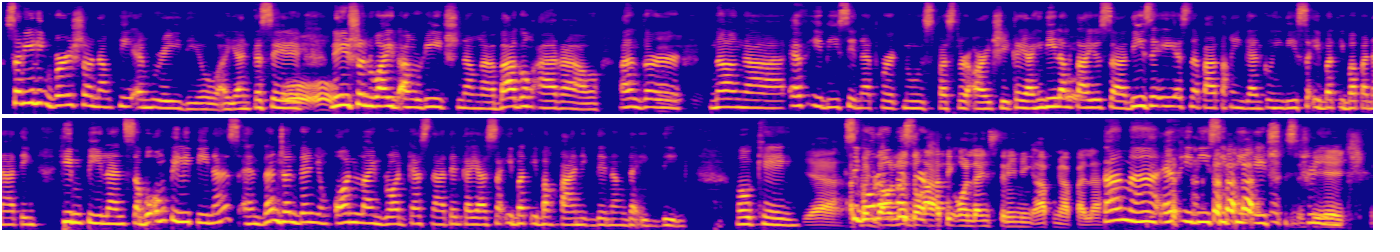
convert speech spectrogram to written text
sariling version ng TM Radio. Ayan, kasi Oo. nationwide ang reach ng ah, bagong araw under ng ah, FEBC Network News, Pastor Archie. Kaya hindi lang Oo. tayo sa DZAS na papakinggan, kung hindi sa iba't iba pa nating himpilan sa buong Pilipinas. And nandyan din yung online broadcast natin, kaya sa iba't ibang panig din ng daigdig. Okay. Yeah. At Siguro, mag-download Pastor- ng ating online streaming app nga pala. Tama, FEBC PH stream. PH.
